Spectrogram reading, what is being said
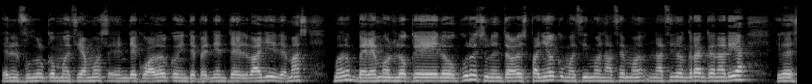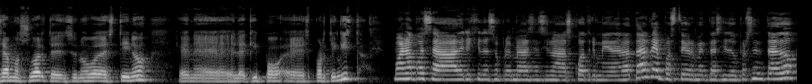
en el fútbol, como decíamos, de Ecuador, con Independiente del Valle y demás. Bueno, veremos lo que, que ocurre. Es un entrenador español, como decimos, nacemos, nacido en Gran Canaria y le deseamos suerte en su nuevo destino en eh, el equipo eh, sportinguista. Bueno, pues ha dirigido su primera sesión a las cuatro y media de la tarde, posteriormente ha sido presentado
